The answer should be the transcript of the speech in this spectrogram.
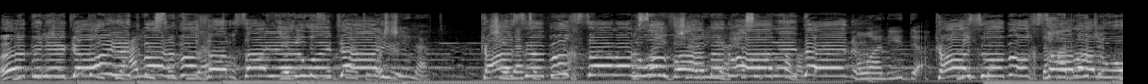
ابني قايد بالفخر صاير وجاي. كاسب خسر الوفا من والدين. مواليد كاسب خسر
